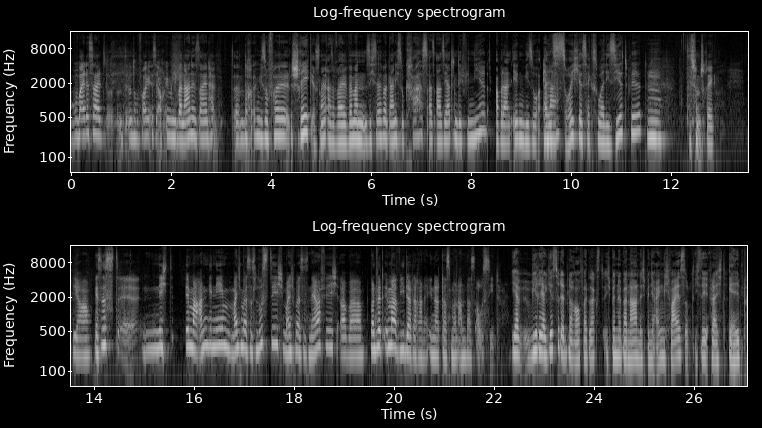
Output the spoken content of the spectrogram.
Wobei das halt, und unsere Frage ist ja auch irgendwie Banane sein, halt äh, doch irgendwie so voll schräg ist, ne? Also weil wenn man sich selber gar nicht so krass als Asiatin definiert, aber dann irgendwie so Immer. als solche sexualisiert wird, das ist schon schräg. Ja, es ist äh, nicht immer angenehm. Manchmal ist es lustig, manchmal ist es nervig, aber man wird immer wieder daran erinnert, dass man anders aussieht. Ja, wie reagierst du denn darauf, weil du sagst, ich bin eine Banane, ich bin ja eigentlich weiß und ich sehe vielleicht gelb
